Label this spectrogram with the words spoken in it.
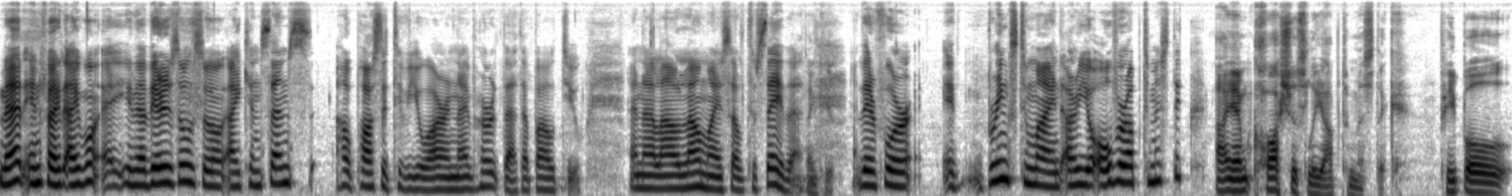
that in fact, I want, you know, there is also, I can sense how positive you are, and I've heard that about you. And I'll allow myself to say that. Thank you. Therefore, it brings to mind are you over optimistic? I am cautiously optimistic. People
